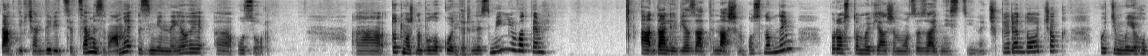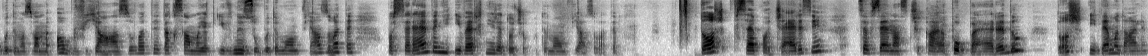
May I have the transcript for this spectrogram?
Так, дівчат, дивіться, це ми з вами змінили узор. Тут можна було колір не змінювати, а далі в'язати нашим основним. Просто ми в'яжемо за задні стіночки рядочок, потім ми його будемо з вами обв'язувати, так само, як і внизу будемо обв'язувати, посередині і верхній рядочок будемо обв'язувати. Тож, все по черзі, це все нас чекає попереду, тож йдемо далі.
